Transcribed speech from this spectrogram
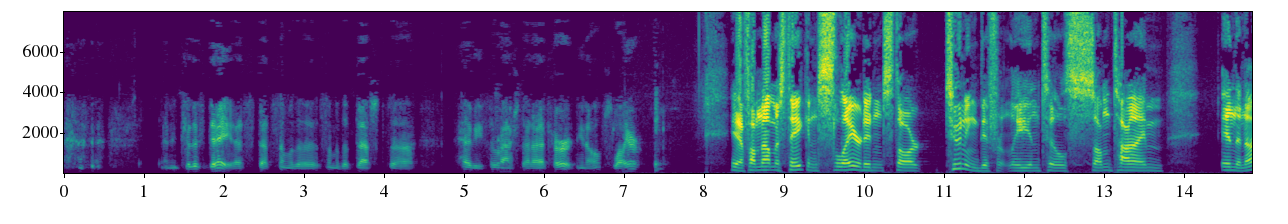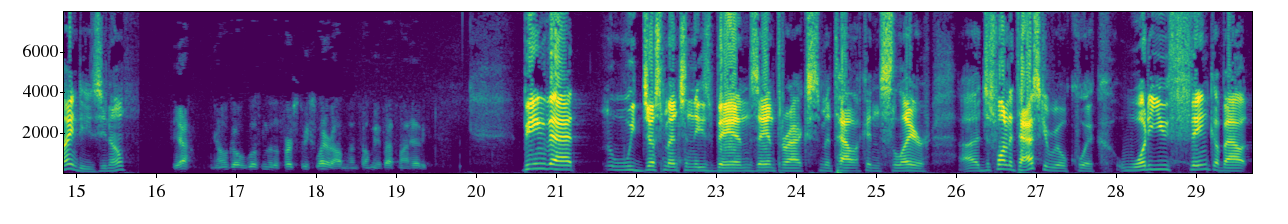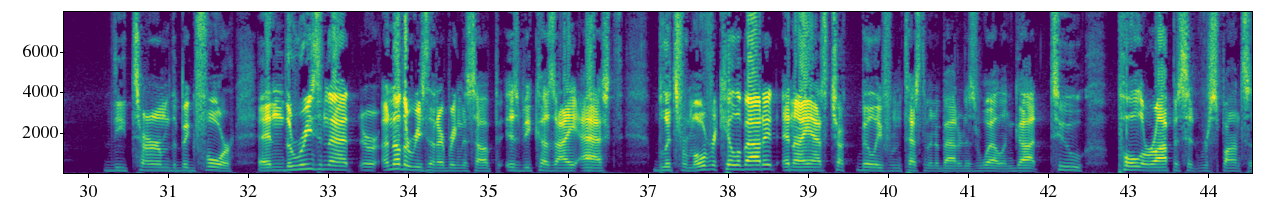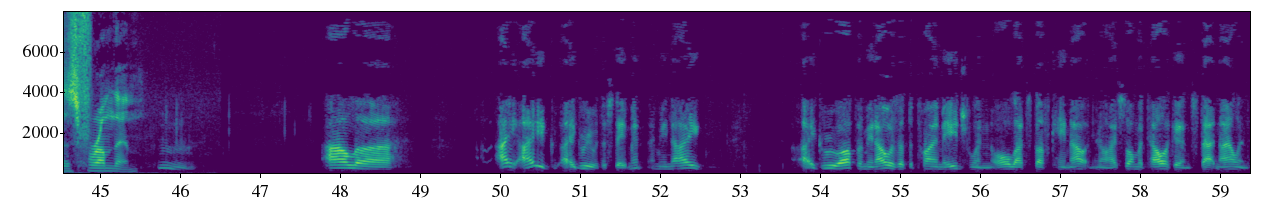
and to this day, that's that's some of the some of the best uh, heavy thrash that I've heard. You know, Slayer. Yeah, if I'm not mistaken, Slayer didn't start tuning differently until sometime in the 90s, you know? Yeah, you know, go listen to the first three Slayer albums and tell me if that's not heavy. Being that we just mentioned these bands, Anthrax, Metallica, and Slayer, I uh, just wanted to ask you real quick what do you think about the term the Big Four? And the reason that, or another reason that I bring this up, is because I asked Blitz from Overkill about it, and I asked Chuck Billy from Testament about it as well, and got two polar opposite responses from them. Hmm. I'll. Uh, I I I agree with the statement. I mean, I I grew up. I mean, I was at the prime age when all that stuff came out. You know, I saw Metallica in Staten Island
